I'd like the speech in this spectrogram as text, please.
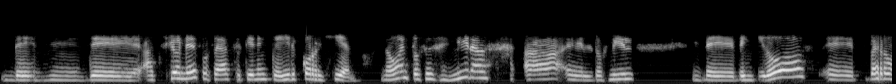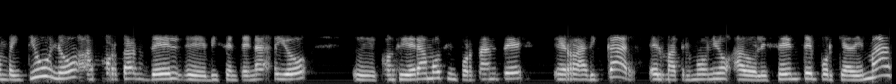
de, de, acciones, o sea, se tienen que ir corrigiendo, ¿no? Entonces, en miras a el 2022, eh, perdón, 21, a portas del eh, bicentenario, eh, consideramos importante erradicar el matrimonio adolescente porque además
